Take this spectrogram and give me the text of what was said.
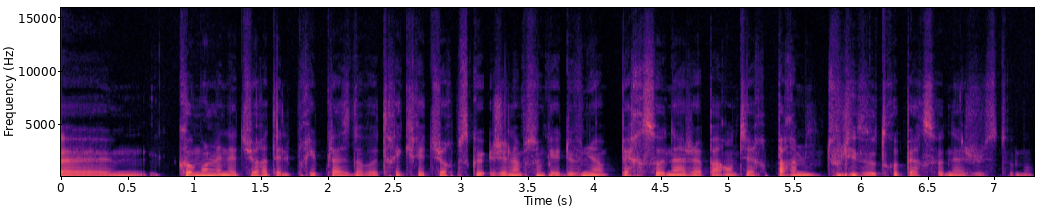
Euh, comment la nature a-t-elle pris place dans votre écriture? Parce que j'ai l'impression qu'elle est devenue un personnage à part entière parmi tous les autres personnages, justement.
